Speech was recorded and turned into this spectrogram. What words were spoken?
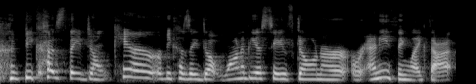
because they don't care or because they don't want to be a safe donor or anything like that.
